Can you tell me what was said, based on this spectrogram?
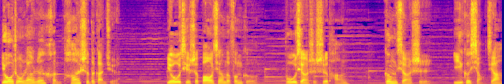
有种让人很踏实的感觉，尤其是包厢的风格，不像是食堂，更像是一个小家。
